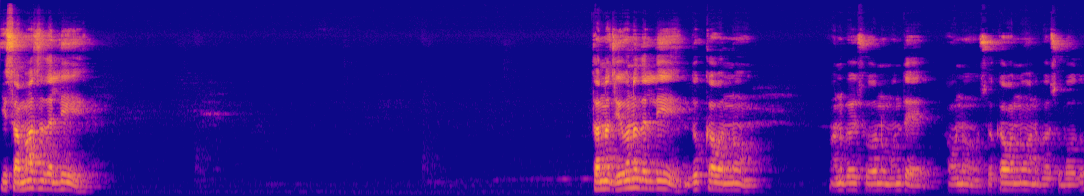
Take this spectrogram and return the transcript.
ಈ ಸಮಾಜದಲ್ಲಿ ತನ್ನ ಜೀವನದಲ್ಲಿ ದುಃಖವನ್ನು ಅನುಭವಿಸುವವನು ಮುಂದೆ ಅವನು ಸುಖವನ್ನು ಅನುಭವಿಸಬಹುದು.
